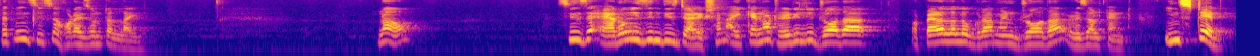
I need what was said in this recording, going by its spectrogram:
That means it is a horizontal line. Now, since the arrow is in this direction, I cannot readily draw the parallelogram and draw the resultant. Instead,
